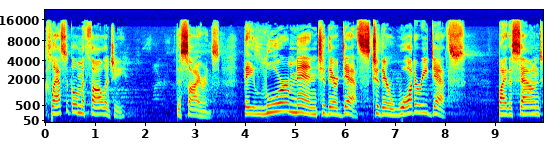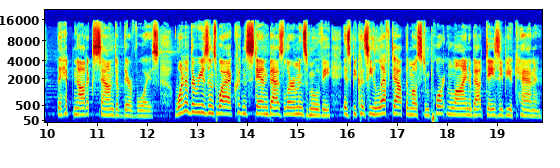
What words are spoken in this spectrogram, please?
classical mythology, the sirens, they lure men to their deaths, to their watery deaths, by the sound, the hypnotic sound of their voice. One of the reasons why I couldn't stand Baz Luhrmann's movie is because he left out the most important line about Daisy Buchanan.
